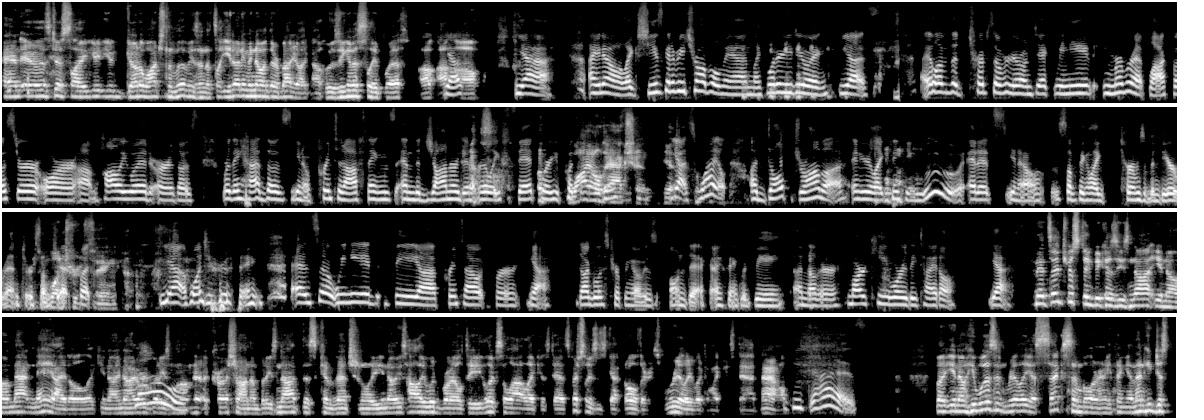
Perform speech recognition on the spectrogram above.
and it was just like you, you go to watch the movies and it's like you don't even know what they're about. You're like oh who's he gonna sleep with? Oh yep. yeah I know, like she's gonna be trouble, man. Like, what are you doing? yes. I love the trips over your own dick. We need you remember at Blockbuster or um, Hollywood or those where they had those, you know, printed off things and the genre didn't yes. really fit where you put wild action. Yeah. Yes, wild adult drama. And you're like thinking, woo, and it's, you know, something like terms of endearment or something. One true but, thing. yeah, one true thing. And so we need the uh, printout for yeah, Douglas tripping over his own dick, I think would be another marquee worthy title. Yes. And it's interesting because he's not, you know, a matinee idol. Like, you know, I know everybody's no. mom had a crush on him, but he's not this conventionally, you know, he's Hollywood royalty. He looks a lot like his dad, especially as he's gotten older. He's really looking like his dad now. He does. But, you know, he wasn't really a sex symbol or anything. And then he just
